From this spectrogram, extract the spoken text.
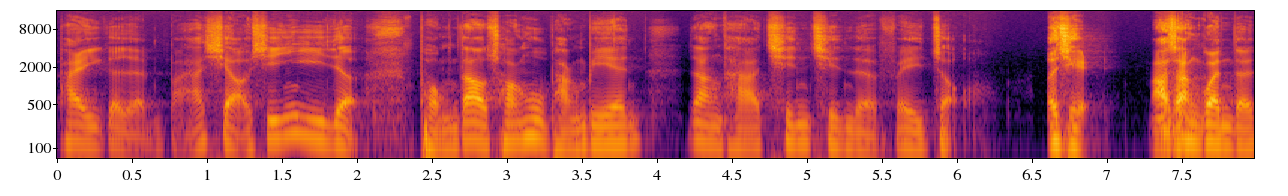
派一个人把它小心翼翼的捧到窗户旁边，让它轻轻的飞走，而且马上关灯。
